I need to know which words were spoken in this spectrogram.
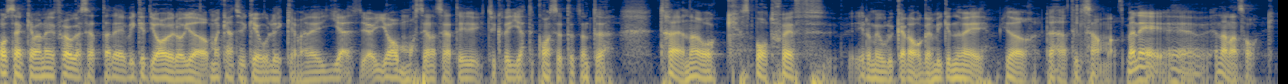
Och sen kan man ifrågasätta det, vilket jag ju då gör. Man kan tycka olika, men är, jag måste ändå säga att jag tycker det är jättekonstigt att inte tränare och sportchef i de olika lagen, vilket nu är, gör det här tillsammans. Men det är en annan sak.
